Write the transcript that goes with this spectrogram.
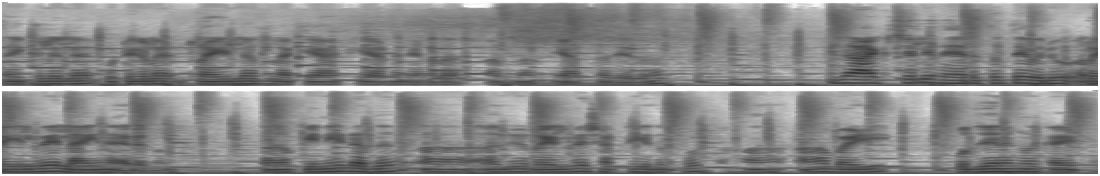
സൈക്കിളിൽ കുട്ടികളെ ട്രെയിലറിലൊക്കെ ആക്കിയാണ് ഞങ്ങൾ അന്ന് യാത്ര ചെയ്തത്. ഇത് ആക്ച്വലി നേരത്തെ ഒരു റെയിൽവേ ലൈൻ ആയിരുന്നു. പിന്നീട് അത് ഒരു റെയിൽവേ ഷട്ട് ചെയ്തപ്പോൾ ആ, വഴി പൊതുജനങ്ങൾക്കായിട്ട്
